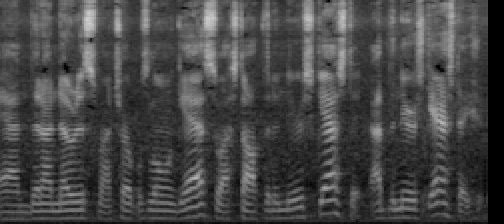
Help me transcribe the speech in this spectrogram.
And then I noticed my truck was low on gas, so I stopped at the nearest gas sta- at the nearest gas station.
